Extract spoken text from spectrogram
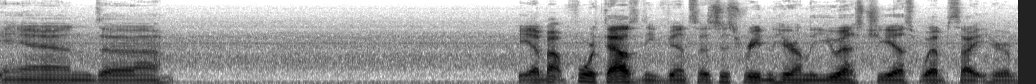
and uh, yeah, about 4,000 events. I was just reading here on the USGS website here of,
